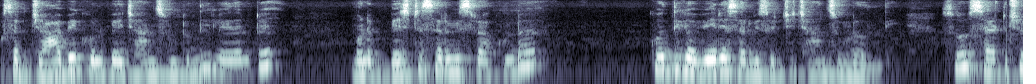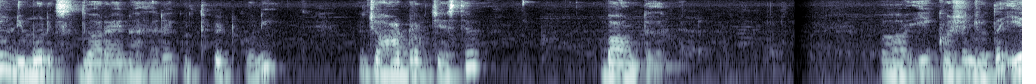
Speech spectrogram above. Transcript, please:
ఒకసారి జాబే కోల్పోయే ఛాన్స్ ఉంటుంది. లేదంటే మనకు బెస్ట్ సర్వీస్ రాకుండా కొద్దిగా వేరే సర్వీస్ వచ్చే ఛాన్స్ కూడా ఉంది. సో సాటిస్ఫై నిమోనిక్స్ ద్వారా అయినా సరే గుర్తుపెట్టుకొని కొంచెం హార్డ్ వర్క్ చేస్తే బాగుంటుంది అన్నమాట ఈ క్వశ్చన్ చూద్దాం. ఏ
